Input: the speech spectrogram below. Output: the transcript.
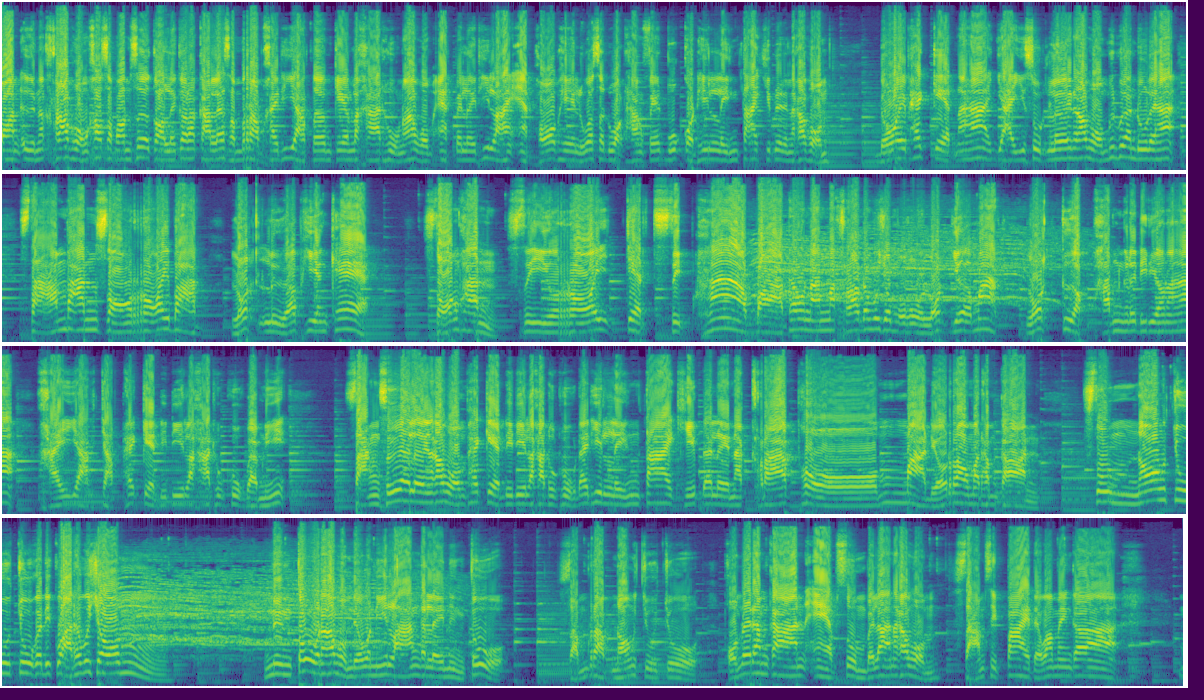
ก่อนอื่นนะครับผมเข้าสปอนเซอร์ก่อนเลยก็แล้วกันและสำหรับใครที่อยากเติมเกมราคาถูกนะครับผมแอดไปเลยที่ Line แอด Powerplay หรือว่าสะดวกทาง Facebook กดที่ลิงก์ใต้คลิปเลยนะครับผมโดยแพ็กเกจนะฮะใหญ่สุดเลยนะครับผมเพื่อนๆดูเลยฮะ 3,200 บาท ลดเหลือเพียงแค่ 2,475 บาทเท่านั้นนะครับท่านผู้ชมโอ้โหลดเยอะมาก ลดเกือบพันเลยทีเดียวนะฮะ ใครอยากจัดแพ็กเกจดีๆ ราคาถูกๆ แบบนี้ สั่งซื้อได้เลยนะครับผมแพ็กเกจดีๆ ราคาถูกๆ ได้ที่ลิงก์ใต้คลิปได้เลยนะครับผมมาเดี๋ยวเรามาทำการ สุ่มน้องจูจูกันดีกว่าท่านผู้ชมหนึ่งตู้นะครับผมเดี๋ยววันนี้ล้างกันเลยหนึ่งตู้สำหรับน้องจูจู ผมได้ทำการแอบสุ่มไปแล้วนะครับผม 30 ป้าย แต่ว่าแม่งก็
